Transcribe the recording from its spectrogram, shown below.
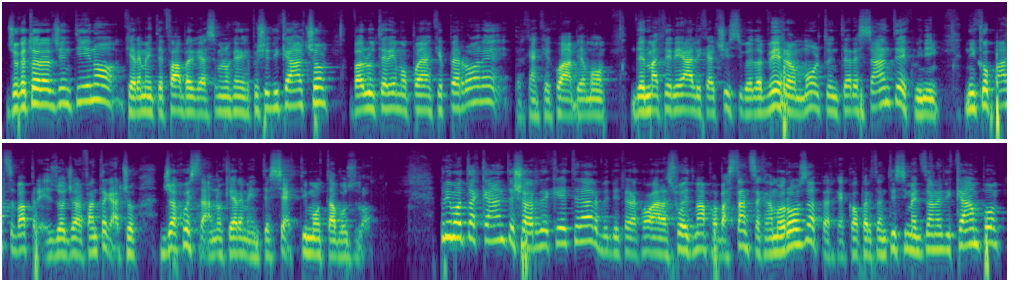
Giocatore argentino, chiaramente Fabregas uno che ne capisce di calcio, valuteremo poi anche Perrone, perché anche qua abbiamo del materiale calcistico davvero molto interessante, quindi Nico Paz va preso già al fantacalcio, già quest'anno chiaramente settimo, ottavo slot. Primo attaccante, Charles de Ketteler, vedete qua la sua headmap abbastanza clamorosa perché copre tantissime zone di campo,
